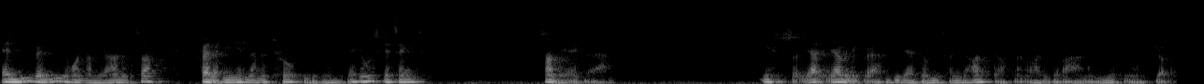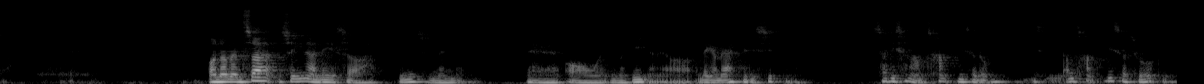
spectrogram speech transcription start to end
alligevel lige rundt om hjørnet, så falder de i et eller andet tåbeligt igen. Jeg kan huske, at jeg tænkte, sådan vil jeg ikke være. Jesus, så jeg, jeg vil ikke være som de der dumme israelitter. Hold op, man, hvor har de der bare nogle virkelig nogle fjolser. Og når man så senere læser det nye testamente øh, og evangelierne og lægger mærke til disciplene, så er de sådan omtrent lige så dumme. Omtrent lige så tåbelige.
